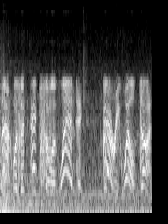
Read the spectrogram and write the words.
That was an excellent landing. Very well done.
